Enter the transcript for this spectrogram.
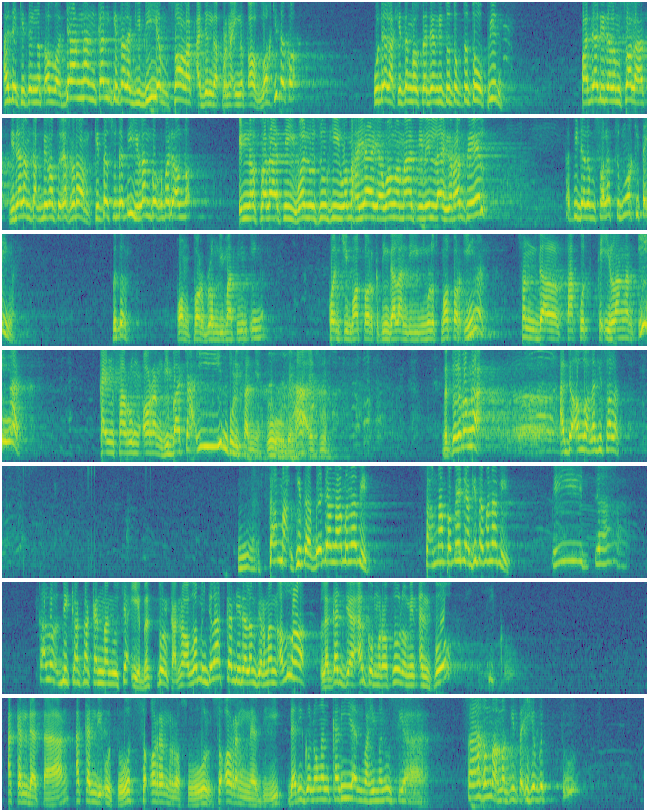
Ada kita ingat Allah. Jangankan kita lagi diam, sholat aja nggak pernah ingat Allah kita kok. Udahlah kita nggak usah yang ditutup-tutupin. Padahal di dalam sholat, di dalam takbiratul ikhram, kita sudah bilang kok kepada Allah. Inna salati wa nusuki wa mahyaya wa mamati lillahi rabbil. Tapi dalam salat semua kita ingat. Betul. Kompor belum dimatiin ingat. Kunci motor ketinggalan di mulut motor ingat. Sendal takut kehilangan ingat. Kain sarung orang dibacain tulisannya. Oh, BHS nih. Betul apa enggak? Ada Allah lagi salat. Sama kita, beda nggak sama Nabi? Sama apa beda kita sama Nabi? Beda. Kalau dikatakan manusia, iya betul. Karena Allah menjelaskan di dalam firman Allah. Lagad ja'akum rasulun min anfusikum. Akan datang, akan diutus seorang rasul, seorang nabi dari golongan kalian, wahai manusia. Sama sama kita, iya betul.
